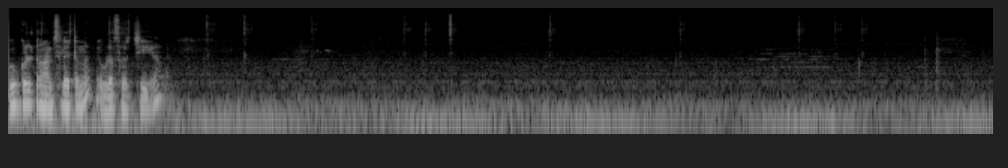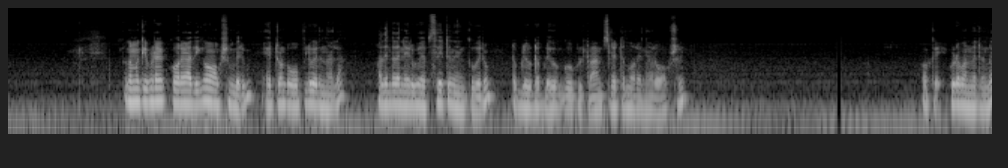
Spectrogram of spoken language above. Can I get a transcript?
ഗൂഗിൾ ട്രാൻസ്ലേറ്റ് എന്ന് ഇവിടെ സെർച്ച് ചെയ്യുക. നമുക്കിവിടെ കുറേ അധികം ഓപ്ഷൻ വരും. ഏറ്റവും ടോപ്പിൽ വരുന്നതല്ല. അതിന്റെ തന്നെ ഒരു വെബ്സൈറ്റ് നിങ്ങൾക്ക് വരും. ഡബ്ല്യൂ ഡബ്ല്യൂ ഗൂഗിൾ ട്രാൻസ്ലേറ്റ് എന്ന് പറയുന്ന ഒരു ഓപ്ഷൻ. ഓക്കെ ഇവിടെ വന്നിട്ടുണ്ട്.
